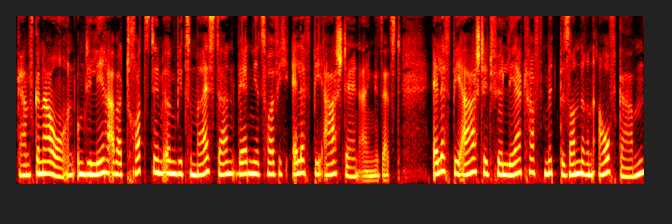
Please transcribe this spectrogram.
Ganz genau. Und um die Lehre aber trotzdem irgendwie zu meistern, werden jetzt häufig LFBA-Stellen eingesetzt. LFBA steht für Lehrkraft mit besonderen Aufgaben.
